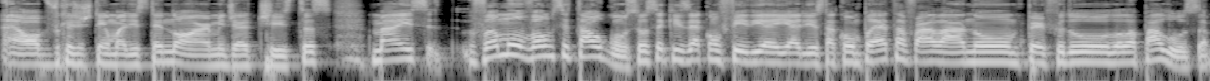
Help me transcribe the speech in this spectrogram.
é óbvio que a gente tem uma lista enorme de artistas, mas vamos, vamos citar alguns. Se você quiser conferir aí a lista completa, vai lá no perfil do Lollapalooza.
